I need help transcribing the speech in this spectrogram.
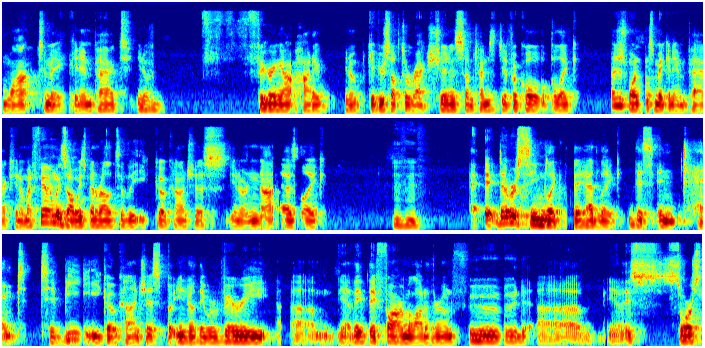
want to make an impact. You know, figuring out how to, you know, give yourself direction is sometimes difficult, but like I just wanted to make an impact. You know, my family's always been relatively eco-conscious. You know, not as like. Mm-hmm it never seemed like they had like this intent to be eco-conscious but you know they were very um yeah they, they farm a lot of their own food uh you know they source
